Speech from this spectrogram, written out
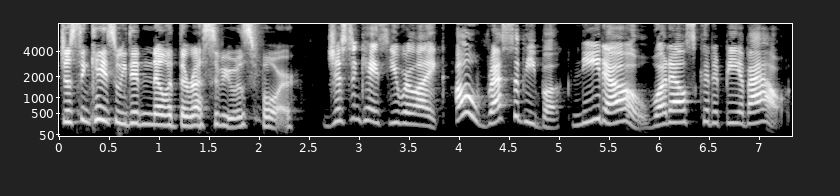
Just in case we didn't know what the recipe was for. Just in case you were like, oh, recipe book, neato. What else could it be about?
